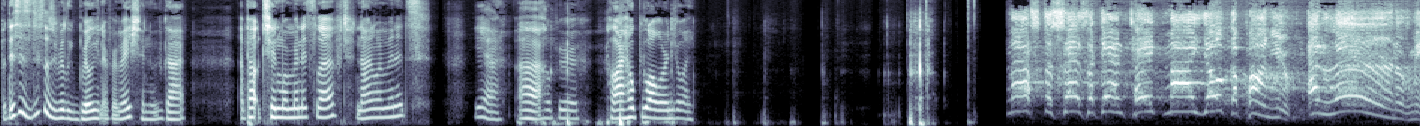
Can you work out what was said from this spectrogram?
but this is this is really brilliant information. We've got about 10 more minutes left 9 more minutes? Yeah uh, i hope you're i hope you all are enjoying Master says again, take my yoke upon you and learn of me.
